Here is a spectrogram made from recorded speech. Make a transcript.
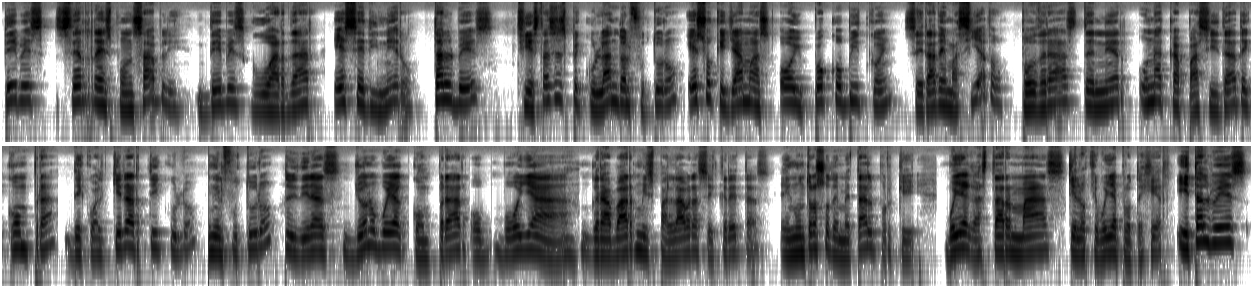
debes ser responsable, debes guardar ese dinero. Tal vez si estás especulando al futuro, eso que llamas hoy poco Bitcoin será demasiado. Podrás tener una capacidad de compra de cualquier artículo en el futuro y dirás, yo no voy a comprar o voy a grabar mis palabras secretas en un trozo de metal porque voy a gastar más que lo que voy a proteger. Y tal vez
